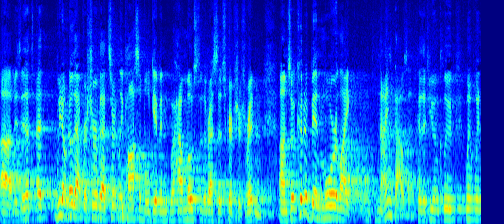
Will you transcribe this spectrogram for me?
Um, is, uh, we don't know that for sure, but that's certainly possible given how most of the rest of the scripture is written. Um, so it could have been more like 9,000, because if you include when, when,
